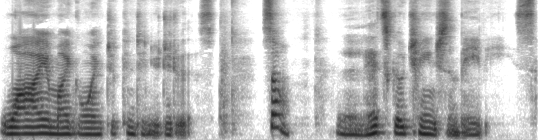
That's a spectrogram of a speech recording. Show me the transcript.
Why am I going to continue to do this? So let's go change some babies.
